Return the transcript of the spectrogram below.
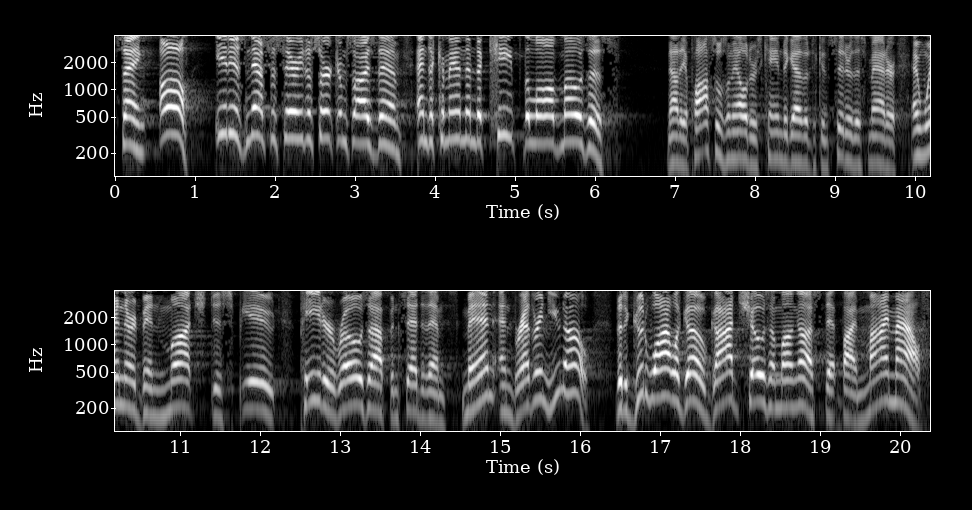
saying, Oh, it is necessary to circumcise them and to command them to keep the law of Moses. Now the apostles and elders came together to consider this matter, and when there had been much dispute, Peter rose up and said to them, Men and brethren, you know that a good while ago God chose among us that by my mouth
